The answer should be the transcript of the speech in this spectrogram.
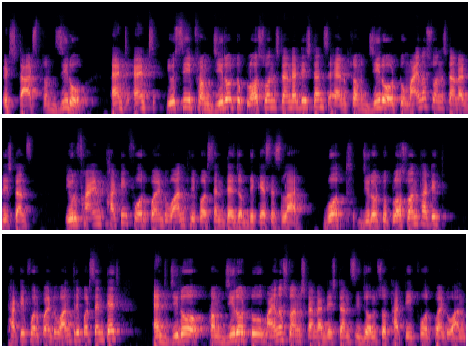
it starts from 0 and, and you see from 0 to plus 1 standard distance and from 0 to minus 1 standard distance you will find 34.13 percentage of the cases lie. Both 0 to plus 1 30, 34.13 percentage and 0 from 0 to minus 1 standard distance is also 34.13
